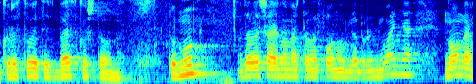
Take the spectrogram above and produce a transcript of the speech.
користуєтесь безкоштовно. Тому залишаю номер телефону для бронювання. Номер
